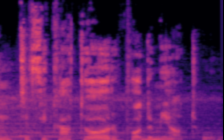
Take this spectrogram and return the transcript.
Identyfikator podmiotu.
